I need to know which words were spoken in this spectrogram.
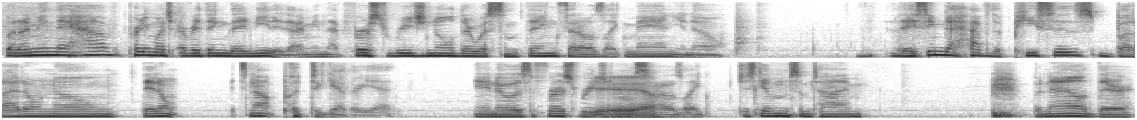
but I mean, they have pretty much everything they needed. I mean, that first regional, there was some things that I was like, man, you know, they seem to have the pieces, but I don't know. They don't. It's not put together yet. You know, it was the first regional, yeah, so I was like, just give them some time. but now they're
